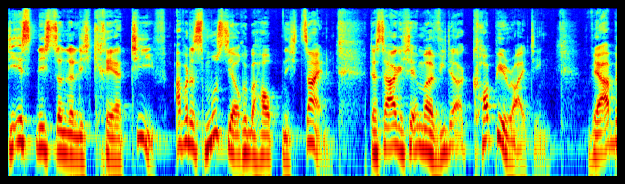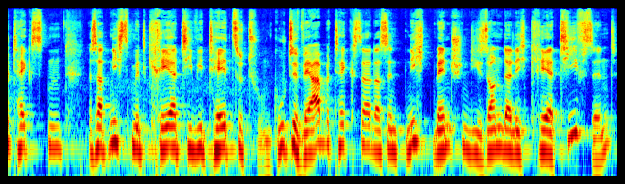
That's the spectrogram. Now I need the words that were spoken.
die ist nicht sonderlich kreativ, aber das muss ja auch überhaupt nicht sein. Das sage ich ja immer wieder, Copywriting. Werbetexten, das hat nichts mit Kreativität zu tun. Gute Werbetexter, das sind nicht Menschen, die sonderlich kreativ sind,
